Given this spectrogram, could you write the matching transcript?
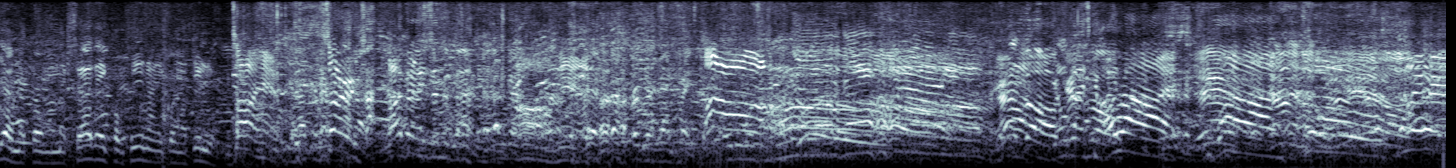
Ya, me- con Mercedes, con Fina y con Otilio. Saw him. Serge, I bet he's in the back. Oh, man. Grand dog, grand All dog. right. One, two, three.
